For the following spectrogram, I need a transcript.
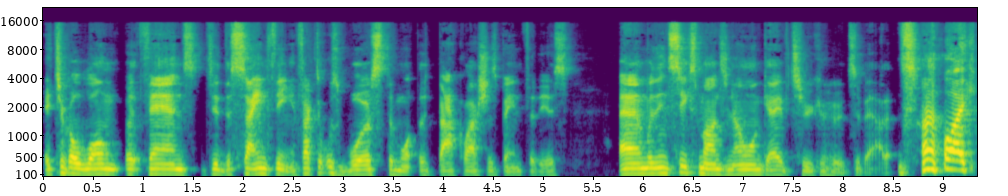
It took a long, but fans did the same thing. In fact, it was worse than what the backlash has been for this. And within six months, no one gave two cahoots about it. So, like,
